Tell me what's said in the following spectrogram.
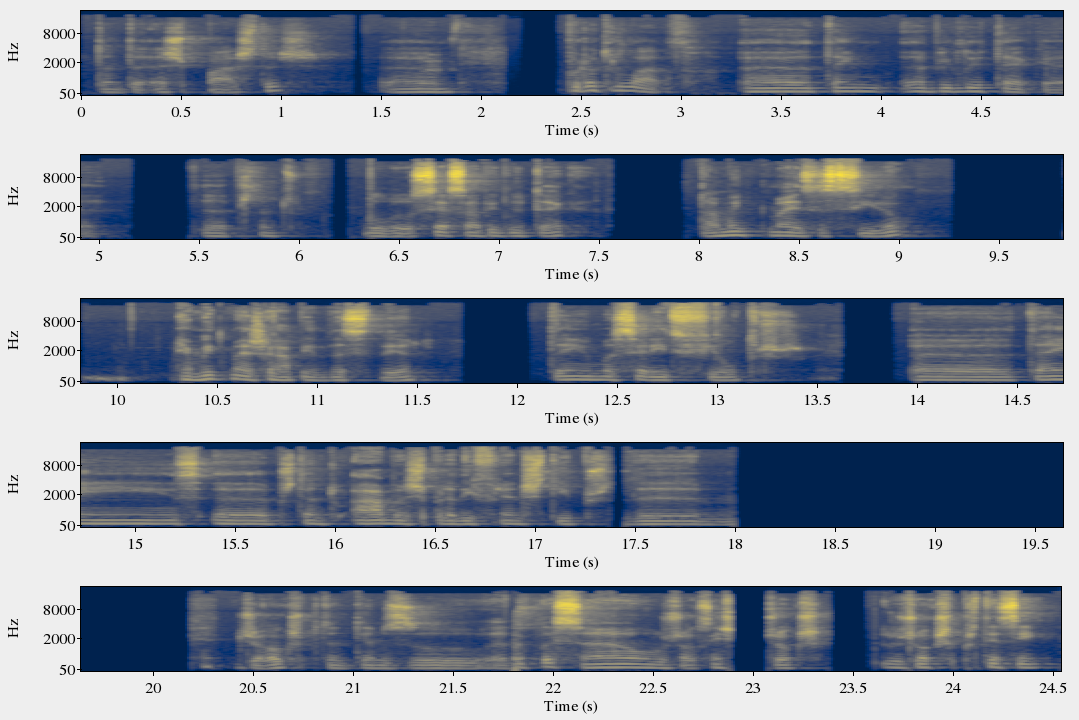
portanto, as pastas. Uh, por outro lado, uh, tem a biblioteca, portanto, o acesso à biblioteca está muito mais acessível, é muito mais rápido de aceder, tem uma série de filtros, uh, tem, portanto, abas para diferentes tipos de, jogos, portanto temos o, a coleção, os jogos, jogos, os jogos que pertencem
